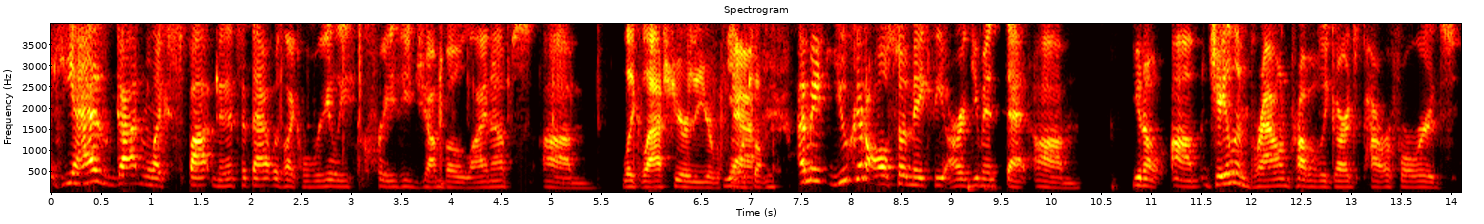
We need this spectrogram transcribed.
he has gotten like spot minutes at that with like really crazy jumbo lineups. Um, like last year or the year before yeah. or something. I mean, you could also make the argument that um, you know, um, Jaylen Brown probably guards power forwards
